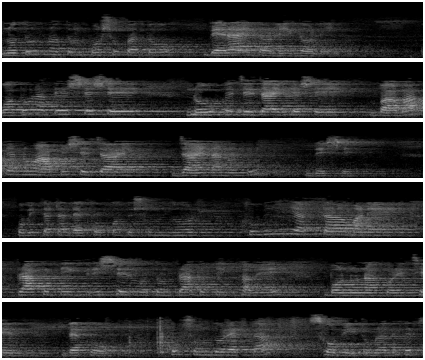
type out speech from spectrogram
নতুন নতুন পশু কত বেড়ায় দলে দলে। কত রাতের শেষে নৌকে যে যায় ভেসে, বাবা কেন আপিসে যায় যায় না নতুন দেশে। কবিতাটা দেখো কত সুন্দর, খুবই একটা মানে প্রাকৃতিক দৃশ্যের মতন প্রাকৃতিকভাবে বর্ণনা করেছেন। দেখো, খুব সুন্দর একটা ছবি, তোমরা দেখেছ?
